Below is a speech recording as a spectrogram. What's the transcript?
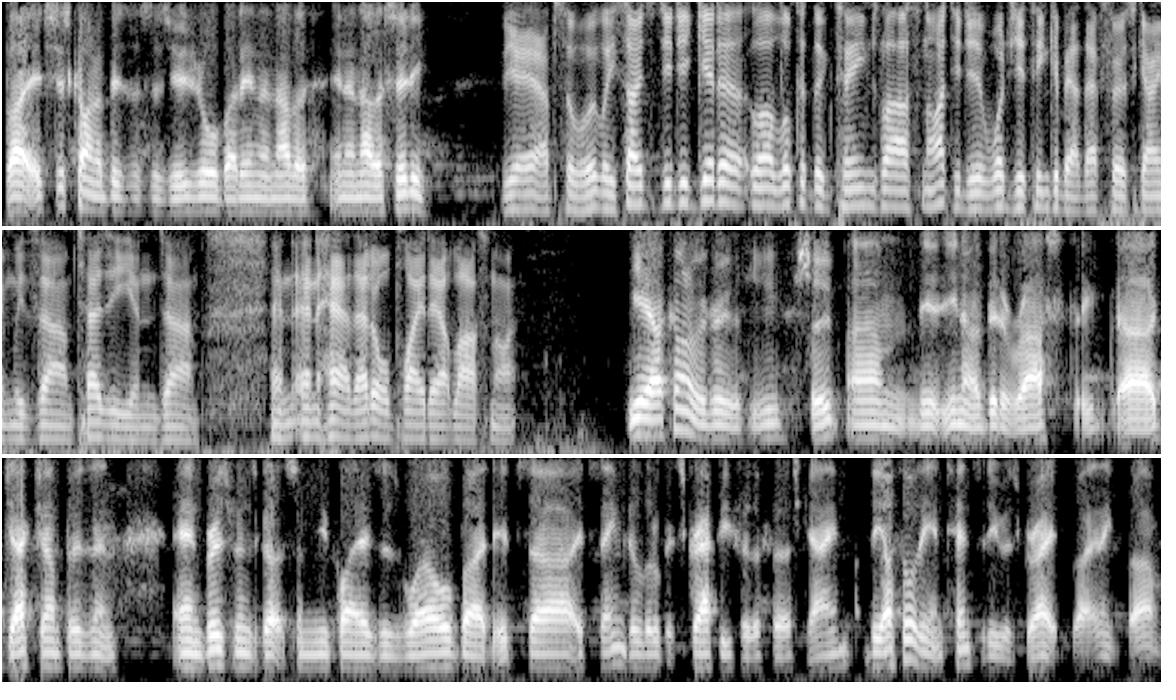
but it's just kind of business as usual, but in another in another city. Yeah, absolutely. So, did you get a, look at the teams last night? Did you? What did you think about that first game with um, Tassie and um, and and how that all played out last night? Yeah, I kind of agree with you, Soup. Um, you know, a bit of rust, uh, jack jumpers, and and Brisbane's got some new players as well, but it's uh, it seemed a little bit scrappy for the first game. The I thought the intensity was great, but I think um,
